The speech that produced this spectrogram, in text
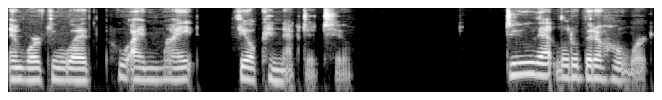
in working with, who I might feel connected to? Do that little bit of homework.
